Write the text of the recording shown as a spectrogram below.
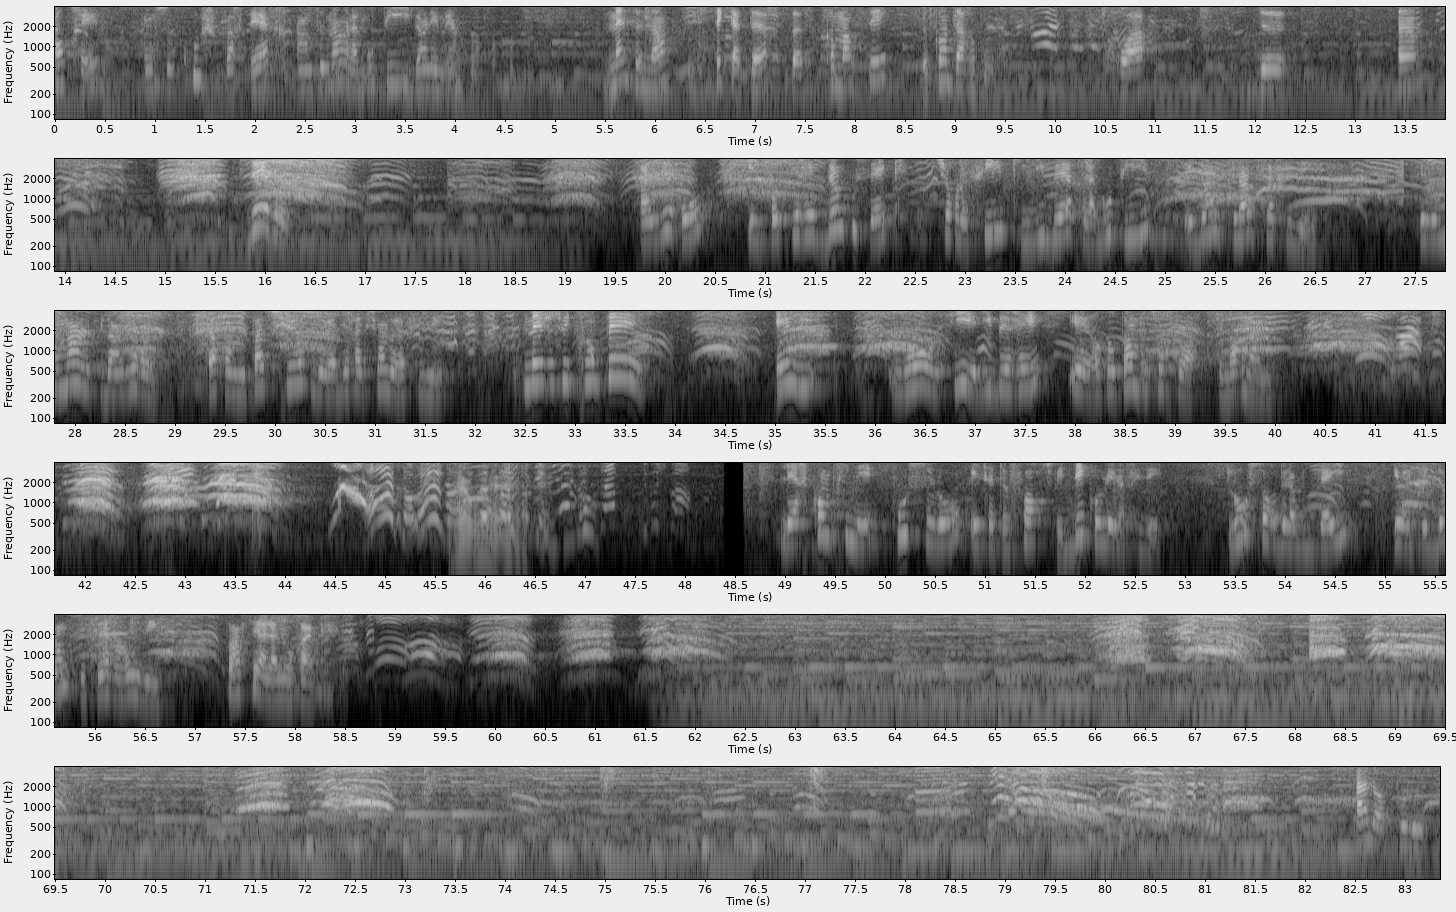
Après, on se couche par terre en tenant la goupille dans les mains. Maintenant, les spectateurs peuvent commencer le compte à rebours. 3, 2, 1, 0. À zéro, il faut tirer d'un coup sec sur le fil qui libère la goupille et donc lance la fusée. C'est le moment le plus dangereux car on n'est pas sûr de la direction de la fusée. Mais je suis trempée Eh oui, l'eau aussi est libérée et elle retombe sur toi, c'est normal. L'air comprimé pousse l'eau et cette force fait décoller la fusée. L'eau sort de la bouteille et on peut donc se faire arroser. Pensez à l'anorak.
